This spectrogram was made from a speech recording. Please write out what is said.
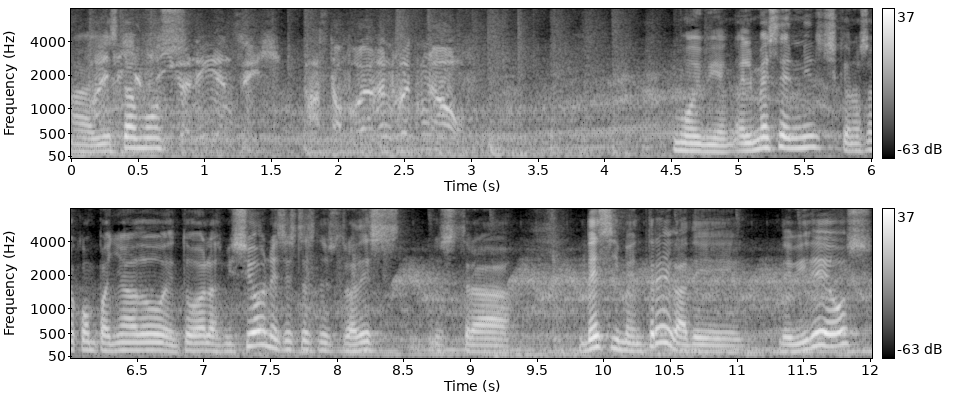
Ahí estamos. Muy bien. El Messerschmitt que nos ha acompañado en todas las misiones. Esta es nuestra, des- nuestra décima entrega de, de videos.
